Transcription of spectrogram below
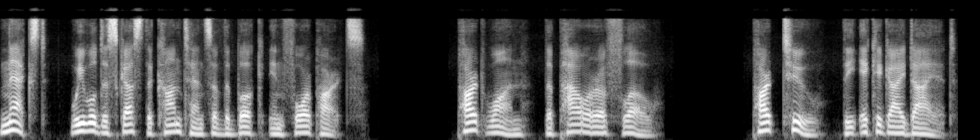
Next, we will discuss the contents of the book in four parts. Part 1 The Power of Flow. Part 2 The Ikigai Diet.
